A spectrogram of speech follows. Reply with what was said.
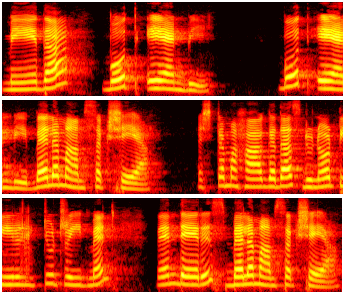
Meda, both A and B. Both A and B, Bala Mamsa Kshaya. Ashtamahagadas do not yield to treatment when there is Bala Mamsa Kshaya.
